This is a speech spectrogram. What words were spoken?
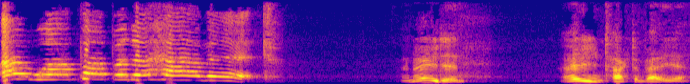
I want Papa to have. I know you did. I haven't even talked about it yet.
